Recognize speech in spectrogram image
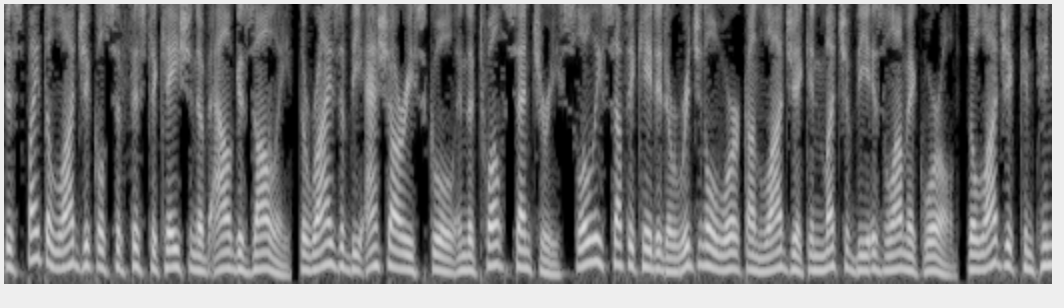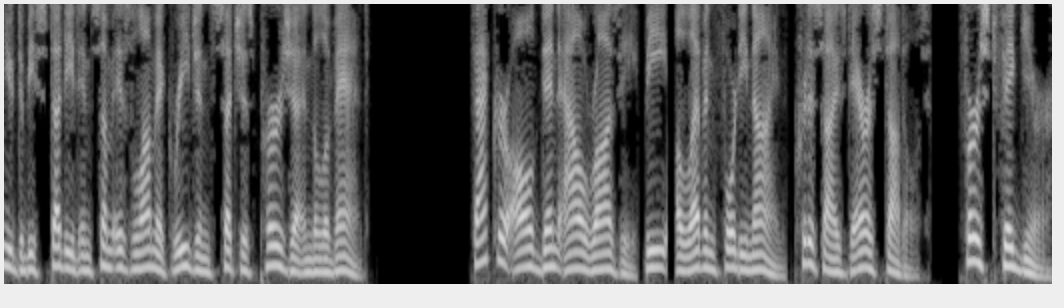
Despite the logical sophistication of al-Ghazali, the rise of the Ash'ari school in the 12th century slowly suffocated original work on logic in much of the Islamic world, though logic continued to be studied in some Islamic regions such as Persia and the Levant. Fakhr al-Din al-Razi criticized Aristotle's first figure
